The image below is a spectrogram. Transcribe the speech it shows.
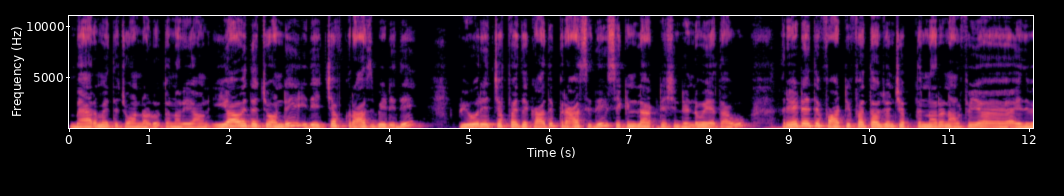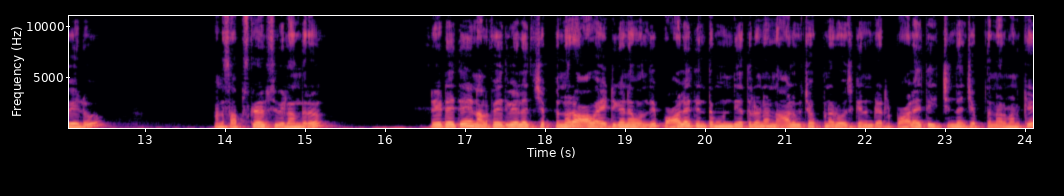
బేరం అయితే చూడండి అడుగుతున్నారు ఈ ఆవు. ఈ ఆవు అయితే చూడండి ఇది హెచ్ఎఫ్ క్రాస్ బీడ్ ఇది. ప్యూర్ హెచ్ఎఫ్ అయితే కాదు క్రాస్ ఇది. సెకండ్ లాక్టేషన్ రెండు వేయ తావు రేట్ అయితే ఫార్టీ ఫైవ్ థౌజండ్ చెప్తున్నారు నలభై ఐదు వేలు. మన సబ్స్క్రైబ్స్ వీళ్ళందరూ. రేట్ అయితే నలభై ఐదు వేలు అయితే చెప్తున్నారు. ఆవు హైట్గానే ఉంది. పాలు అయితే ఇంతకు ముందు ఈతలోనే నాలుగు చొప్పున రోజుకి ఎనిమిది లీటర్ల పాలు అయితే ఇచ్చిందని చెప్తున్నారు మనకి.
